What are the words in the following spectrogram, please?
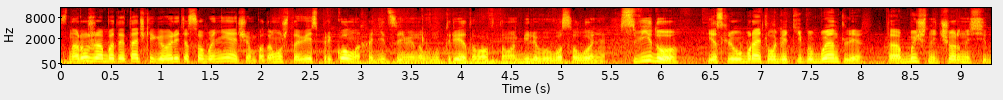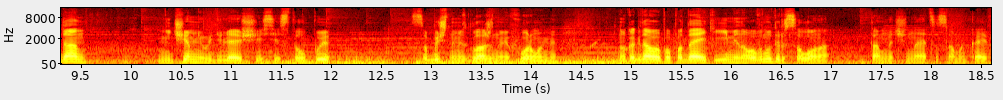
Снаружи об этой тачке говорить особо не о чем, потому что весь прикол находится именно внутри этого автомобиля, в его салоне. С виду если убрать логотипы Bentley, это обычный черный седан, ничем не выделяющийся из толпы, с обычными сглаженными формами. Но когда вы попадаете именно вовнутрь салона, там начинается самый кайф.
